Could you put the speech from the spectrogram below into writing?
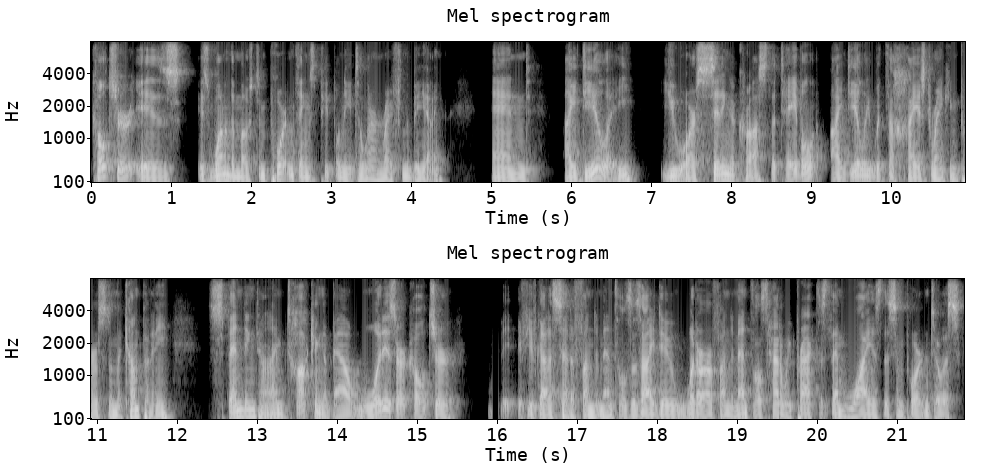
culture is is one of the most important things people need to learn right from the beginning. And ideally, you are sitting across the table, ideally with the highest ranking person in the company, spending time talking about what is our culture. If you've got a set of fundamentals, as I do, what are our fundamentals? How do we practice them? Why is this important to us?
